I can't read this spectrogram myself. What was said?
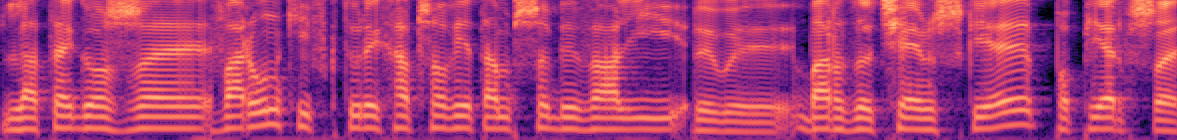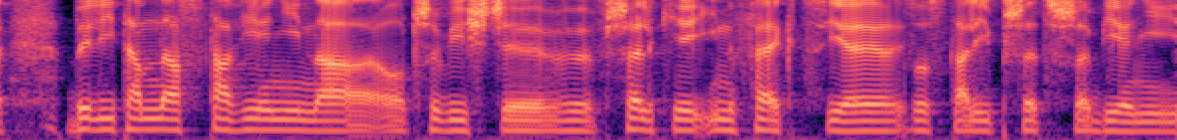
dlatego że warunki, w których Haczowie tam przebywali, były bardzo ciężkie. Po pierwsze, byli tam nastawieni na oczywiście wszelkie infekcje, zostali przetrzebieni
